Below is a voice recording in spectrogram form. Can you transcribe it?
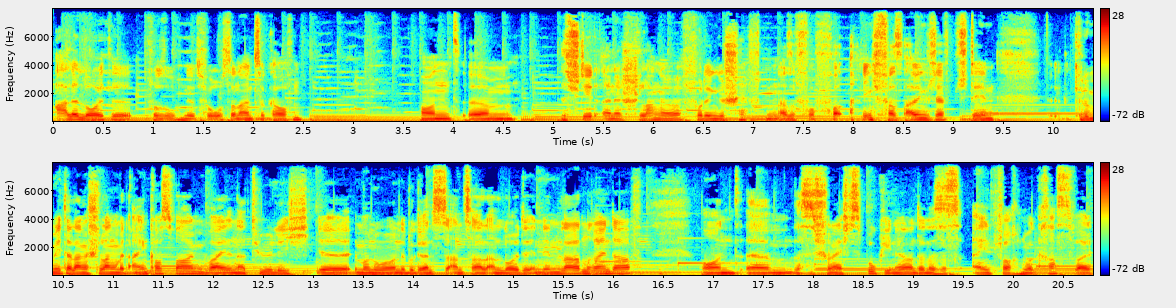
alle Leute versuchen jetzt für Ostern einzukaufen. Und ähm, es steht eine Schlange vor den Geschäften, also vor, vor eigentlich fast allen Geschäften stehen äh, kilometerlange Schlangen mit Einkaufswagen, weil natürlich äh, immer nur eine begrenzte Anzahl an Leute in den Laden rein darf. Und ähm, das ist schon echt spooky, ne? Und dann ist es einfach nur krass, weil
